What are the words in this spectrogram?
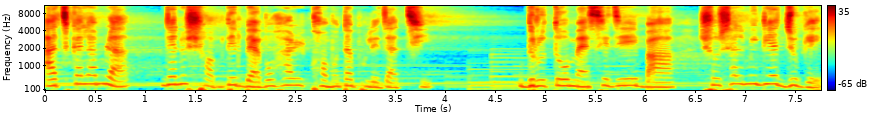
আজকাল আমরা যেন শব্দের ব্যবহার ক্ষমতা ভুলে যাচ্ছি। দ্রুত মেসেজে বা সোশ্যাল মিডিয়ার যুগে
